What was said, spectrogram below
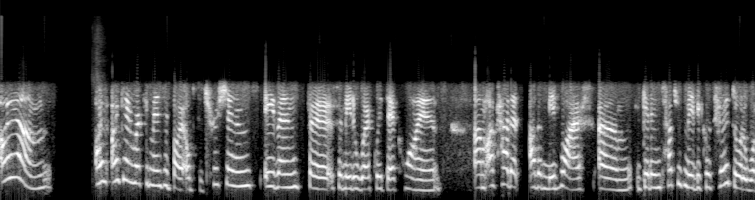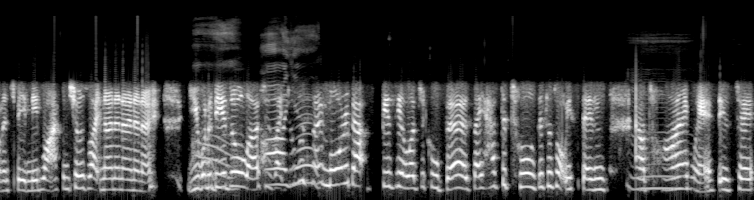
I um I, I get recommended by obstetricians even for, for me to work with their clients. Um, I've had other midwife um, get in touch with me because her daughter wanted to be a midwife, and she was like, "No, no, no, no, no, you want to be a Oh. doula." She's Oh, like, "Doulas yeah. know more about physiological births. They have the tools. This is what we spend our Mm. time with is to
